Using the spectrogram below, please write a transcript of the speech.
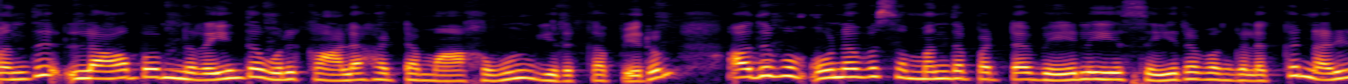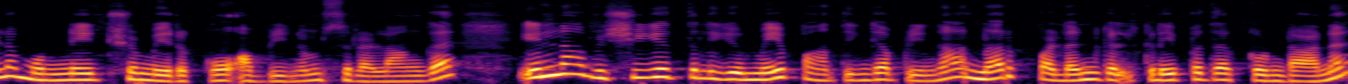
வந்து லாபம் நிறைந்த ஒரு காலகட்டமாகவும் இருக்க பெறும். அதுவும் உணவு சம்பந்தப்பட்ட வேலையை செய்கிறவங்களுக்கு நல்ல முன்னேற்றம் இருக்கும் அப்படின்னும் சொல்லலாங்க. எல்லா விஷயத்துலேயுமே பார்த்தீங்க அப்படின்னா நற்பலன்கள் கிடைப்பதற்குண்டான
